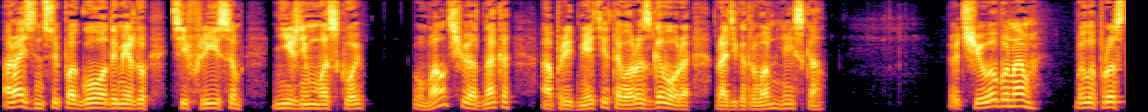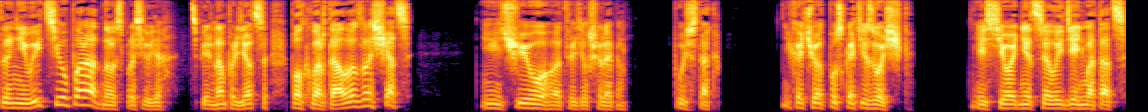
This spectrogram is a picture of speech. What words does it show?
о разнице погоды между Тифлисом, Нижним Москвой, умалчивая, однако, о предмете того разговора, ради которого он меня искал. «Отчего бы нам было просто не выйти у парадного?» — спросил я. «Теперь нам придется полквартала возвращаться». «Ничего», — ответил Шаляпин. Пусть так. Не хочу отпускать извозчика. Мне сегодня целый день мотаться.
